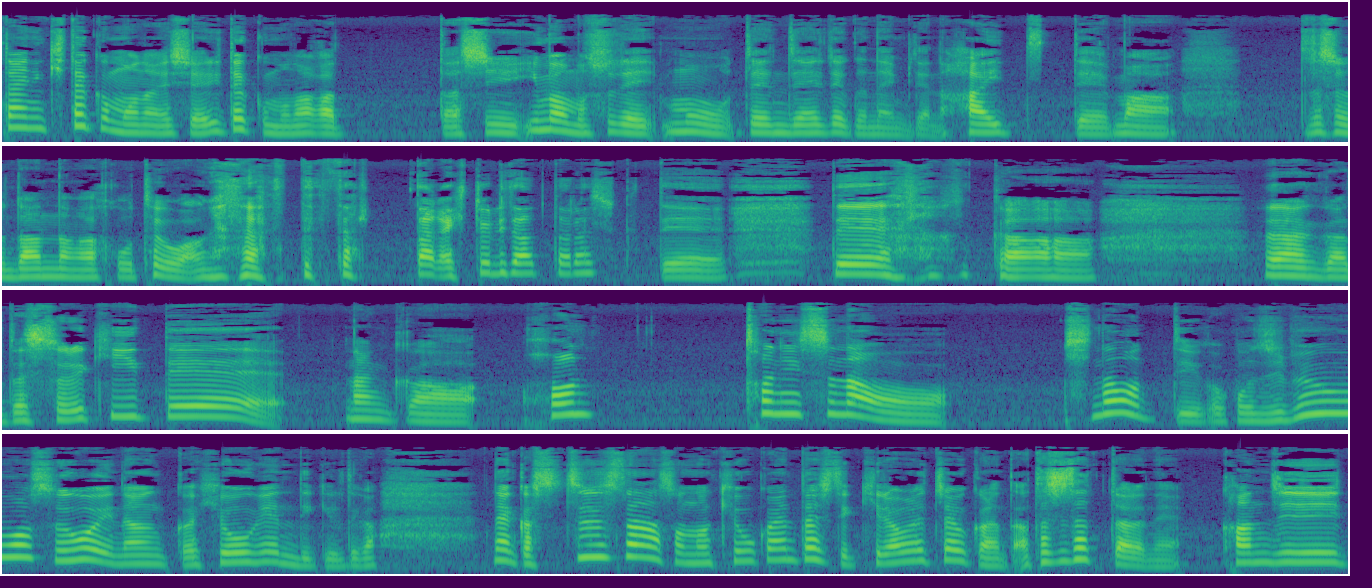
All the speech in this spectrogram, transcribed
対に来たくもないし、やりたくもなかったし、今もすでにもう全然やりたくないみたいな、はいっつって、まあ、私の旦那がこう手を挙げたってたたが一人だったらしくて、で、なんか、なんか私それ聞いて、なんか、本当に素直、素直っていうか、こう自分をすごいなんか表現できるっていうか、なんか普通さ、その教会に対して嫌われちゃうからって、私だったらね、感じ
